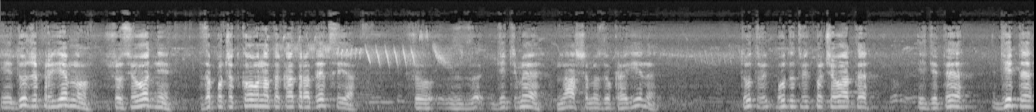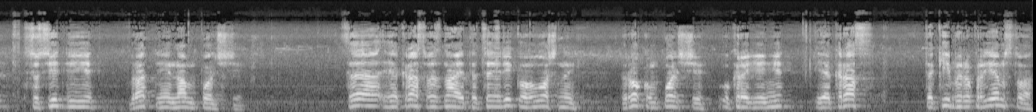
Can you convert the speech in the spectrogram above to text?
І дуже приємно, що сьогодні започаткована така традиція, що з дітьми нашими з України тут будуть відпочивати і діти, діти сусідньої братньої нам Польщі. Це якраз ви знаєте, цей рік оголошений роком Польщі Україні. І якраз такі мероприємства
